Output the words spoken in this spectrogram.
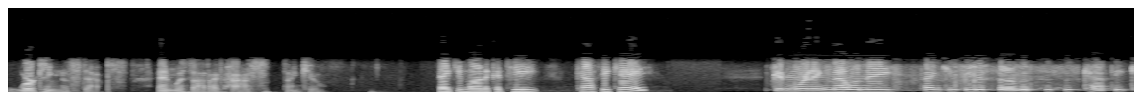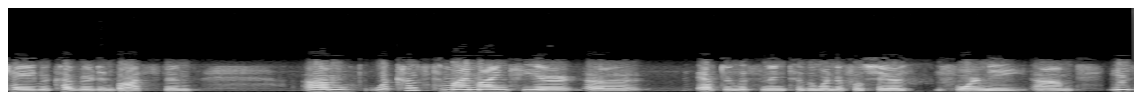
working the steps. And with that, I pass. Thank you. Thank you, Monica T. Kathy K. Good morning, Melanie. Thank you for your service. This is Kathy K. Recovered in Boston. Um, what comes to my mind here uh, after listening to the wonderful shares before me um, is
